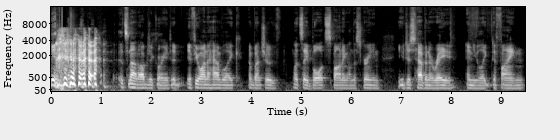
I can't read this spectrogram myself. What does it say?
it's not object oriented. If you want to have like a bunch of, let's say, bullets spawning on the screen, you just have an array and you like define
